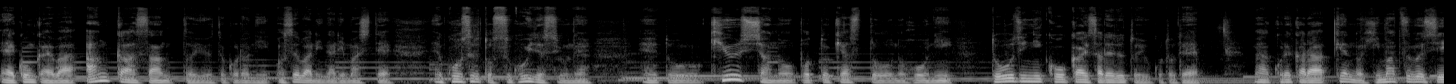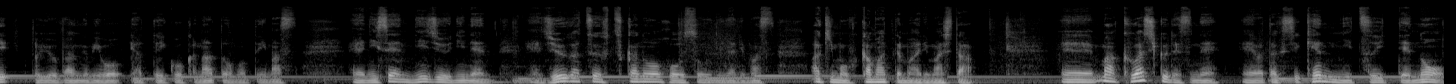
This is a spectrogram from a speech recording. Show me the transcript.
えー、今回はアンカーさんというところにお世話になりまして、えー、こうするとすごいですよね。えー、と9社のポッドキャストの方に同時に公開されるということで、まあ、これから「県の暇つぶし」という番組をやっていこうかなと思っています。2022年10月2日の放送になります。秋も深まってまいりました、えー、まあ詳しくですね私県についての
